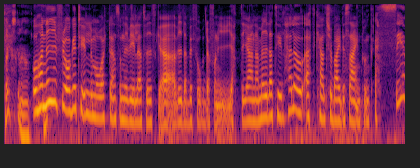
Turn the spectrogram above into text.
Tack ska ni ha. Och har ni frågor till Mårten som ni vill att vi ska vidarebefordra får ni jättegärna mejla till hello at culturebydesign.se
